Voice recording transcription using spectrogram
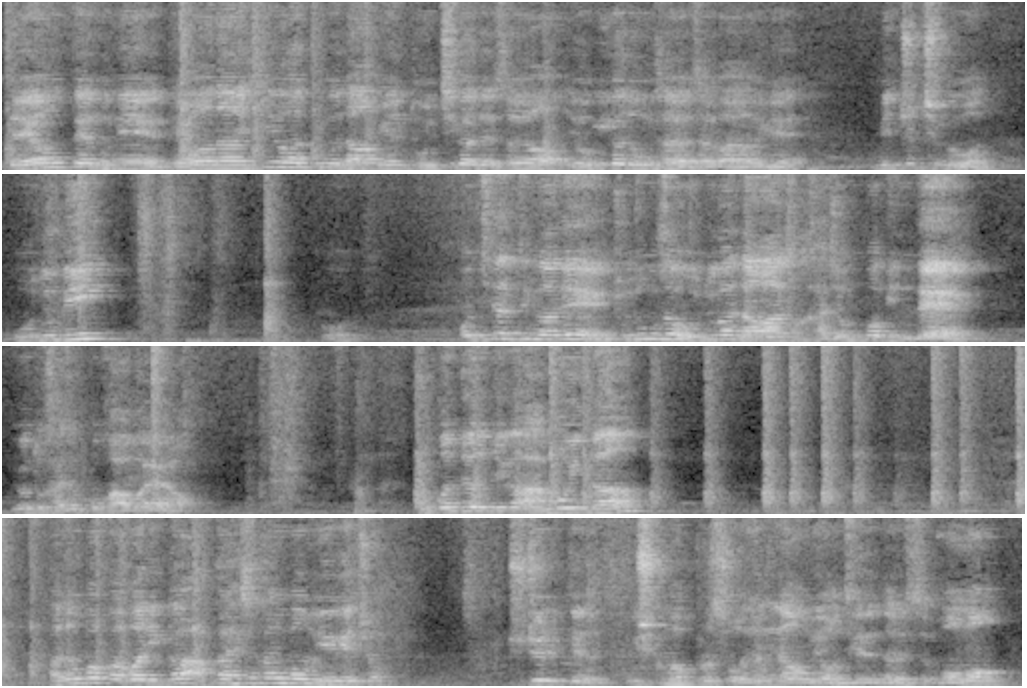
대어 때문에 대어나 히어 같은 거 나오면 도치가 돼서요. 여기가 동사야. 잘 봐요. 이게 밑줄 친 부분. 우드비 어. 어찌됐든 간에 조동사 우드가 나와서 가정법인데 이것도 가정법 과거예요. 조건전지가 안 보인다? 가정법 과거니까 아까 해석하는 방법 얘기했죠. 주절일 때는 99만 플러스 원형 나오면 어떻게 된다 그랬어? 뭐뭐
